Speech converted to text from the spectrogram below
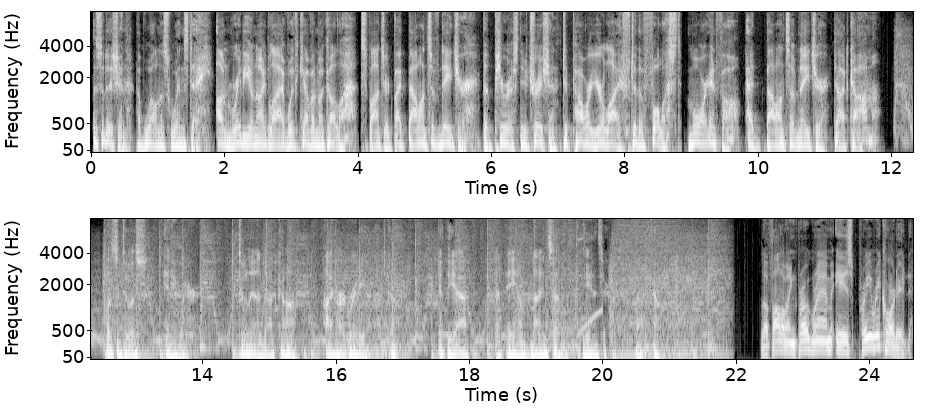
This edition of Wellness Wednesday on Radio Night Live with Kevin McCullough, sponsored by Balance of Nature, the purest nutrition to power your life to the fullest. More info at balanceofnature.com. Listen to us anywhere. TuneIn.com, iHeartRadio.com. Get the app at AM970theanswer.com. The following program is pre recorded.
